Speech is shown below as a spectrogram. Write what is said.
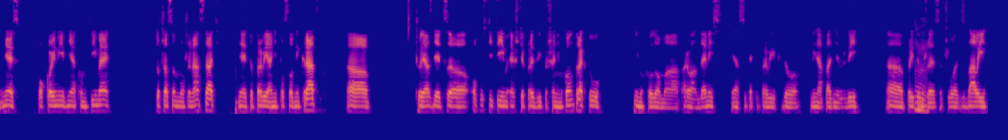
nie je spokojný v nejakom týme, to časom môže nastať, nie je to prvý ani posledný krát. Uh, čo jazdec e, opustí tým ešte pred vypršením kontraktu. Mimochodom Rowan Dennis je asi taký prvý, kto mi napadne vždy e, pri tom, mm. že sa človek zbalí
